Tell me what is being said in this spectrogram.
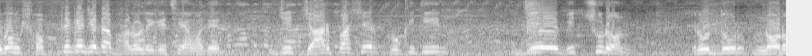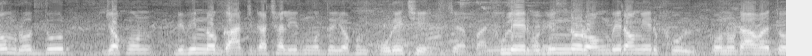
এবং সব থেকে যেটা ভালো লেগেছে আমাদের যে চারপাশের প্রকৃতির যে বিচ্ছুরণ রোদ্দুর নরম রোদ্দুর যখন বিভিন্ন গাছগাছালির মধ্যে যখন পড়েছে ফুলের বিভিন্ন রং বেরঙের ফুল কোনোটা হয়তো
